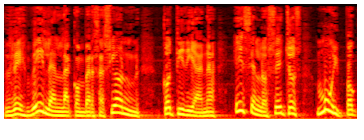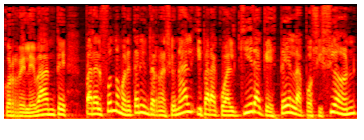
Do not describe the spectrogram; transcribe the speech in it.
desvela en la conversación cotidiana es en los hechos muy poco relevante para el Fondo Monetario Internacional y para cualquiera que esté en la posición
